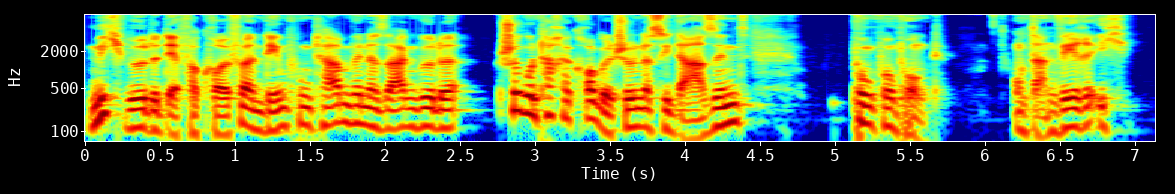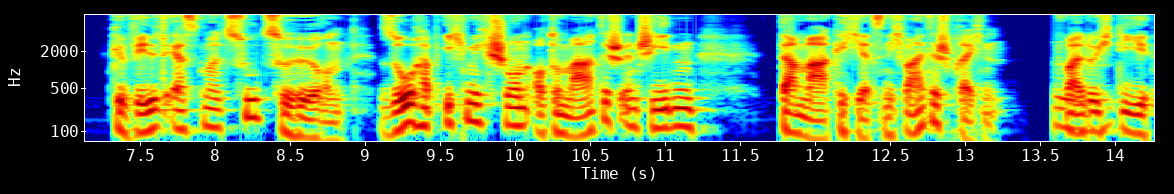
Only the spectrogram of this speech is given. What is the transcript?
Mich würde der Verkäufer in dem Punkt haben, wenn er sagen würde, schönen guten Tag, Herr Krogel, schön, dass Sie da sind. Punkt, Punkt, Punkt. Und dann wäre ich gewillt, erstmal zuzuhören. So habe ich mich schon automatisch entschieden, da mag ich jetzt nicht weitersprechen. Weil durch die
